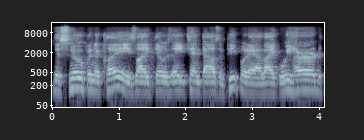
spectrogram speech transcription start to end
the Snoop and the Clays, like there was eight, 10,000 people there. Like we heard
